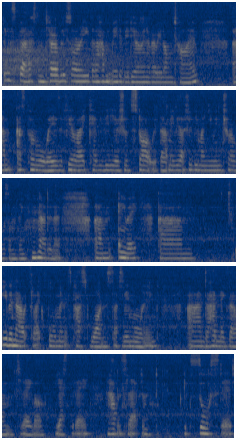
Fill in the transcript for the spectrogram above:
things first, I'm terribly sorry that I haven't made a video in a very long time. Um, as per always, I feel like every video should start with that. Maybe that should be my new intro or something. I don't know. Um, anyway, um, even now it's like four minutes past one Saturday morning, and I had an exam today. Well, yesterday. I haven't slept. I'm exhausted,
